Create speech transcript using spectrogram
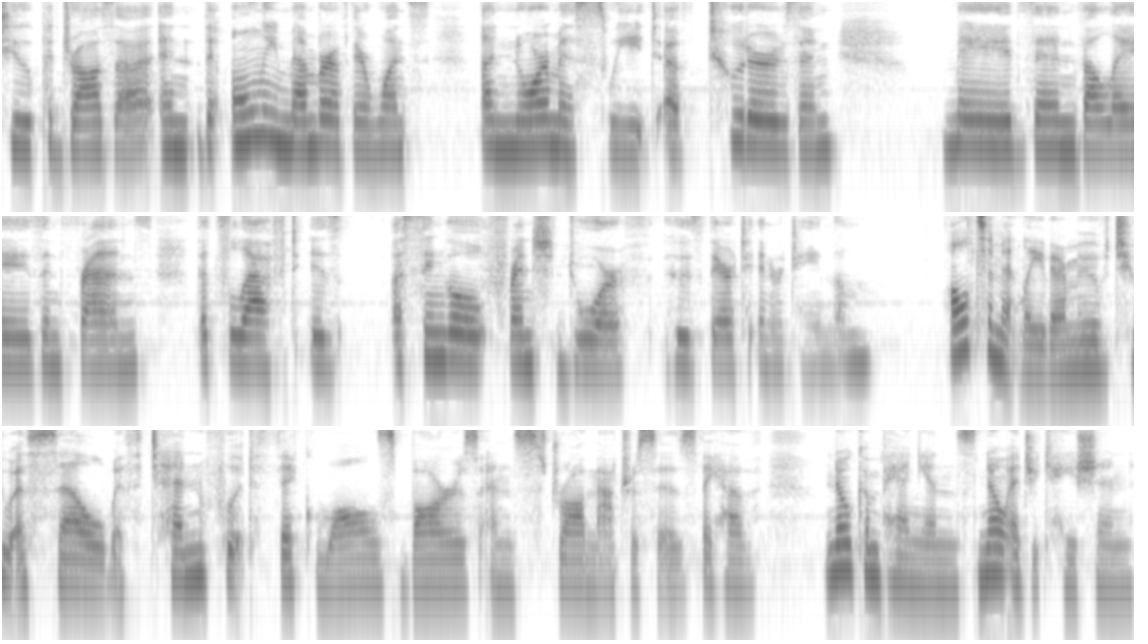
to Pedraza, and the only member of their once enormous suite of tutors and maids and valets and friends that's left is a single French dwarf who's there to entertain them. Ultimately, they're moved to a cell with 10 foot thick walls, bars, and straw mattresses. They have no companions, no education,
